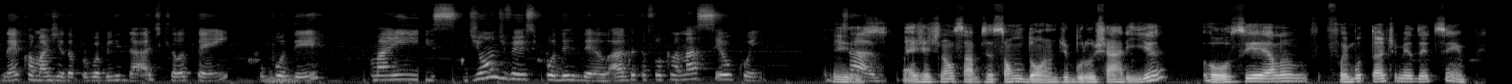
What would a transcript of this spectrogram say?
né, com a magia da probabilidade que ela tem, o poder, mas de onde veio esse poder dela? A Agatha falou que ela nasceu com isso. Isso. Sabe? Aí a gente não sabe se é só um dono de bruxaria ou se ela foi mutante mesmo desde sempre.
